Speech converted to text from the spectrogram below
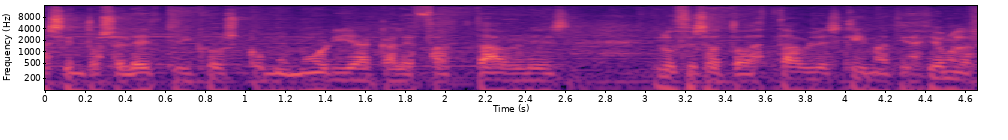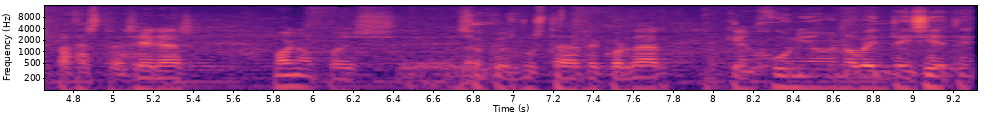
asientos eléctricos con memoria, calefactables, luces autoadaptables, climatización en las plazas traseras. Bueno, pues eh, eso que os gusta recordar, que en junio 97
